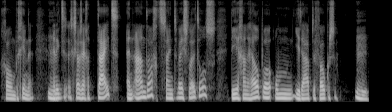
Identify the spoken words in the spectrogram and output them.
gewoon beginnen. Mm. En ik, ik, zou zeggen, tijd en aandacht zijn twee sleutels die je gaan helpen om je daarop te focussen. Mm.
